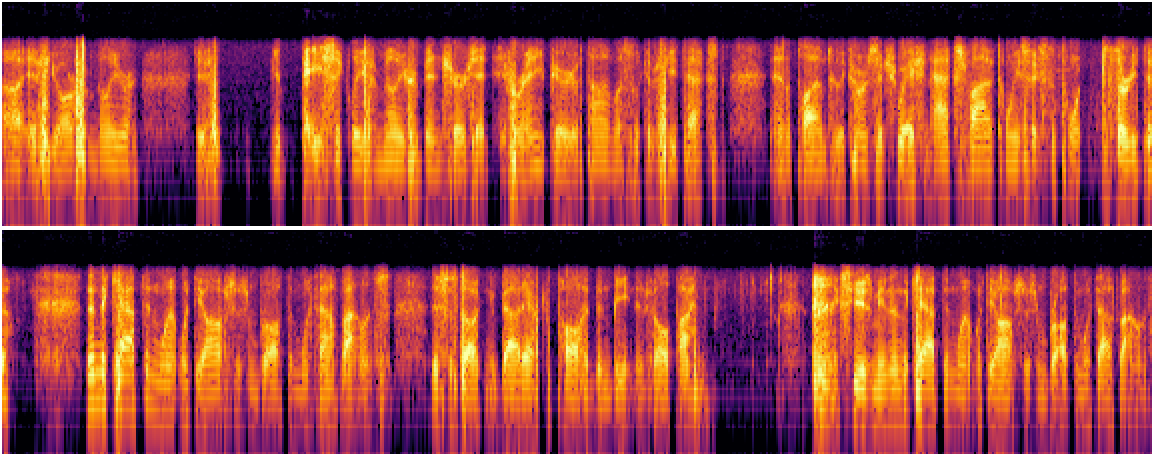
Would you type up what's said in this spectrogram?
uh, if you are familiar if you're basically familiar with been in church at, for any period of time, let's look at a few texts and apply them to the current situation. Acts 5, 26 to 20, 32. Then the captain went with the officers and brought them without violence. This is talking about after Paul had been beaten in Philippi. Excuse me. And then the captain went with the officers and brought them without violence,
